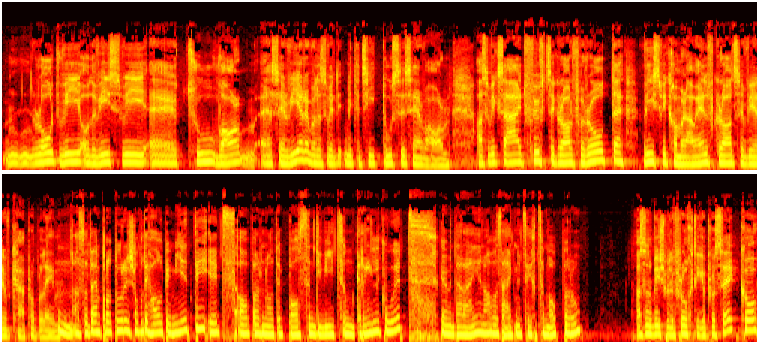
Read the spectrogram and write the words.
mm, Rotwein oder Weißwein äh, zu warm äh, servieren, weil es wird mit der Zeit draußen sehr warm. Also wie gesagt, 15 Grad für Rote, Weißwein kann man auch 11 Grad servieren, kein Problem. Hm, also die Temperatur ist aber die halbe Miete, jetzt aber noch der passende Wein zum Grillgut. Gehen wir der Reihe an, was eignet sich zum Apero? Also zum Beispiel ein fruchtiger Prosecco,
